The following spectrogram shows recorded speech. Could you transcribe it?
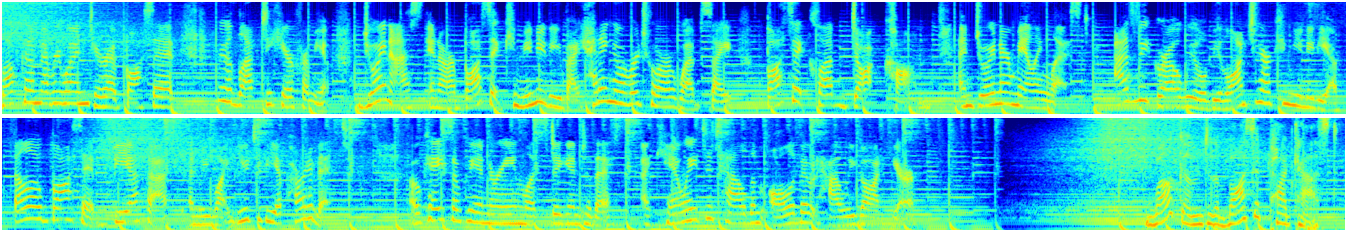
Welcome, everyone, here at Bossit. We would love to hear from you. Join us in our Bossit community by heading over to our website, bossitclub.com, and join our mailing list. As we grow, we will be launching our community of fellow Bossit BFFs, and we want you to be a part of it. Okay, Sophie and Noreen, let's dig into this. I can't wait to tell them all about how we got here. Welcome to the Bossit Podcast.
